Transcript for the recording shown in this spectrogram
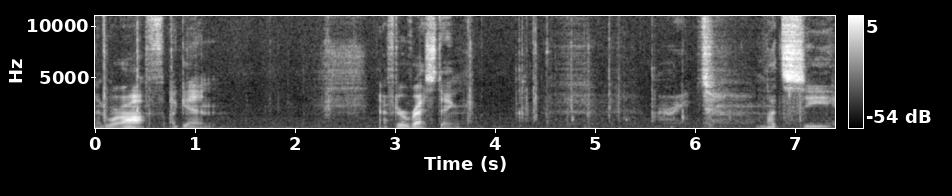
And we're off again. After resting. Alright. Let's see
